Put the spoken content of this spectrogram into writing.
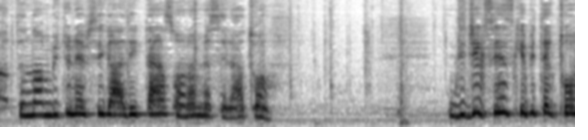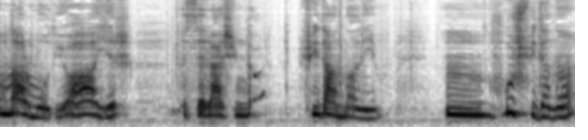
ardından bütün hepsi geldikten sonra mesela tohum. Diyeceksiniz ki bir tek tohumlar mı oluyor? Hayır. Mesela şimdi fidan alayım. Hmm, huş fidanı.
